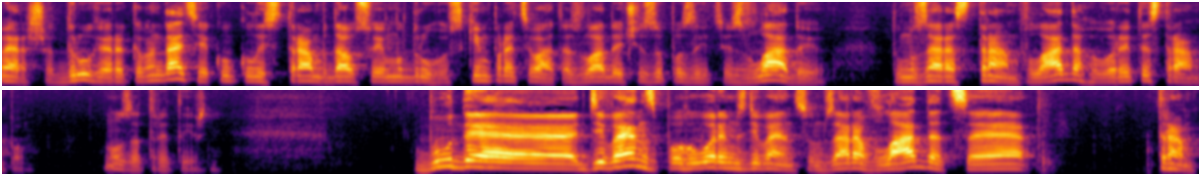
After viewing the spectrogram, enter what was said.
Перше, друге, рекомендація, яку колись Трамп дав своєму другу, з ким працювати, з владою чи з опозицією? З владою. Тому зараз Трамп, влада, говорити з Трампом. Ну, за три тижні. Буде Дівенс, поговоримо з Дівенсом. Зараз влада це Трамп.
